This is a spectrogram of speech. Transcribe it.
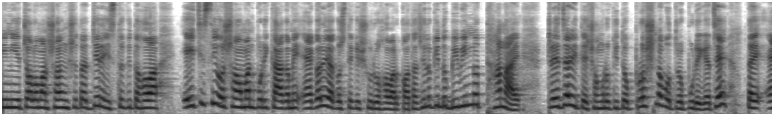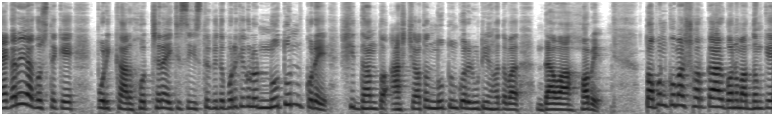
এই নিয়ে চলমান সহিংসতার জেরে স্থগিত হওয়া এইচএসসি ও সমান পরীক্ষা আগামী এগারোই আগস্ট থেকে শুরু হওয়ার কথা ছিল। কিন্তু বিভিন্ন থানায় ট্রেজারিতে সংরক্ষিত প্রশ্নপত্র পুড়ে গেছে। তাই এগারোই আগস্ট থেকে পরীক্ষা আর হচ্ছে না। এইচএসসি স্থগিত পরীক্ষাগুলো নতুন করে সিদ্ধান্ত আসছে। অর্থাৎ নতুন করে রুটিন হয়তো বা দেওয়া হবে। তপন কুমার সরকার গণমাধ্যমকে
